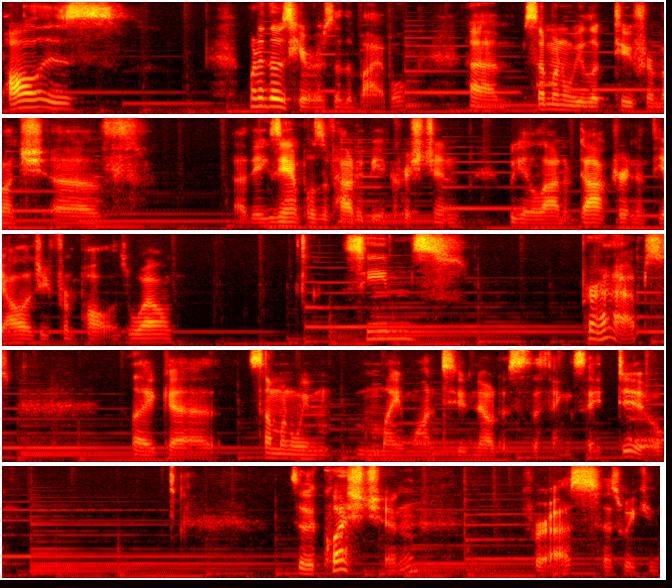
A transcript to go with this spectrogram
Paul is one of those heroes of the Bible, um, someone we look to for much of uh, the examples of how to be a Christian. We get a lot of doctrine and theology from Paul as well. Seems perhaps like uh, someone we m- might want to notice the things they do. So, the question for us as we can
